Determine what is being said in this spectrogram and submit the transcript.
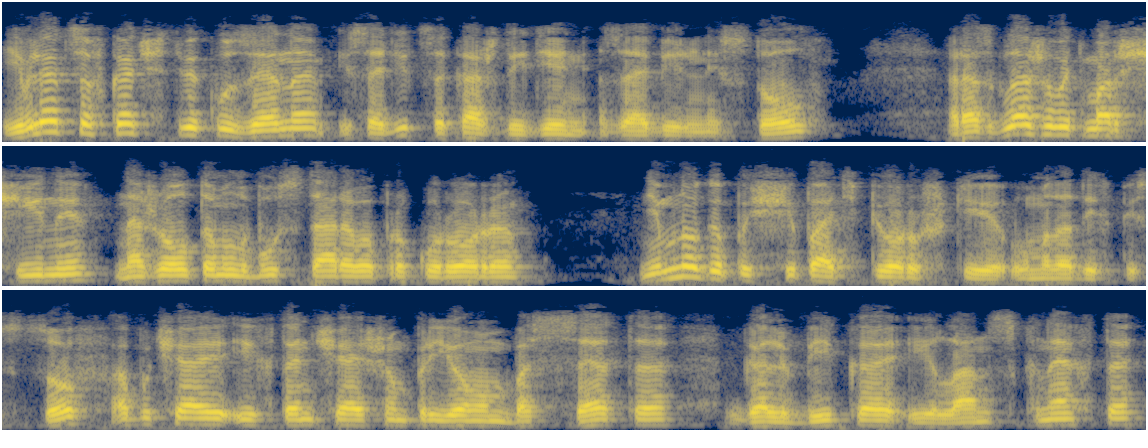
Являться в качестве кузена и садиться каждый день за обильный стол, разглаживать морщины на желтом лбу старого прокурора, немного пощипать перышки у молодых песцов, обучая их тончайшим приемам бассета, гальбика и ланскнехта,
